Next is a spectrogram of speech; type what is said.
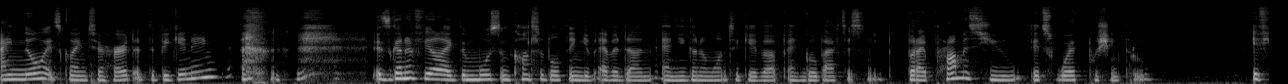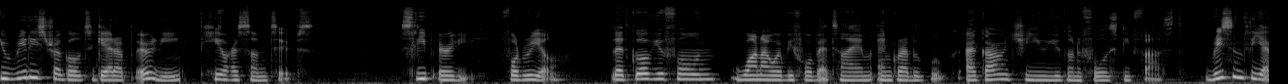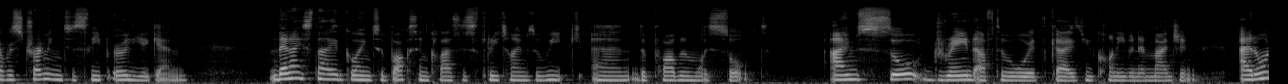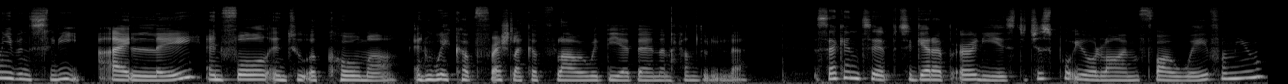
I know it's going to hurt at the beginning. it's gonna feel like the most uncomfortable thing you've ever done, and you're gonna want to give up and go back to sleep. But I promise you, it's worth pushing through. If you really struggle to get up early, here are some tips sleep early, for real. Let go of your phone one hour before bedtime and grab a book. I guarantee you, you're gonna fall asleep fast. Recently, I was struggling to sleep early again. Then I started going to boxing classes three times a week, and the problem was solved. I'm so drained afterwards, guys, you can't even imagine. I don't even sleep. I lay and fall into a coma and wake up fresh like a flower with the adhan, alhamdulillah. Second tip to get up early is to just put your alarm far away from you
